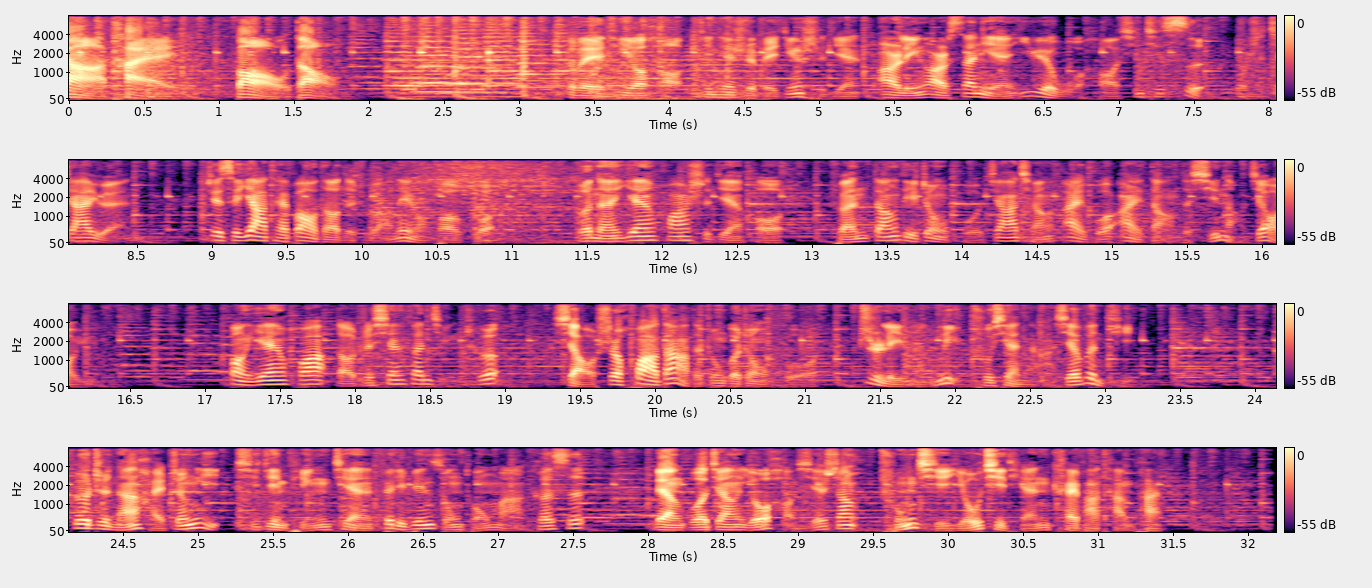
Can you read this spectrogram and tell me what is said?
亚太报道，各位听友好，今天是北京时间二零二三年一月五号星期四，我是佳远。这次亚太报道的主要内容包括：河南烟花事件后，传当地政府加强爱国爱党的洗脑教育；放烟花导致掀翻警车，小事化大的中国政府治理能力出现哪些问题？搁置南海争议，习近平见菲律宾总统马科斯。两国将友好协商，重启油气田开发谈判。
